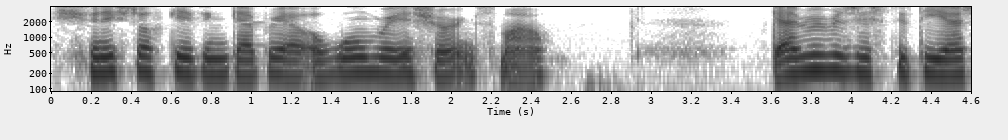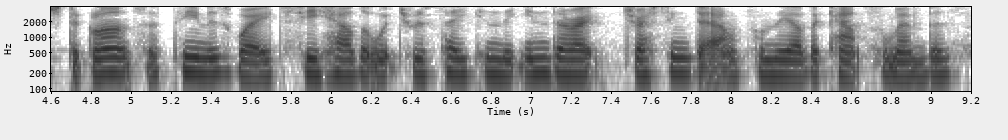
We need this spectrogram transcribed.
She finished off giving Gabrielle a warm, reassuring smile. Gabby resisted the urge to glance Athena's way to see how the witch was taking the indirect dressing down from the other council members.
